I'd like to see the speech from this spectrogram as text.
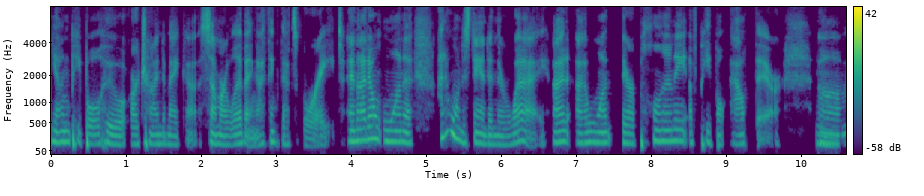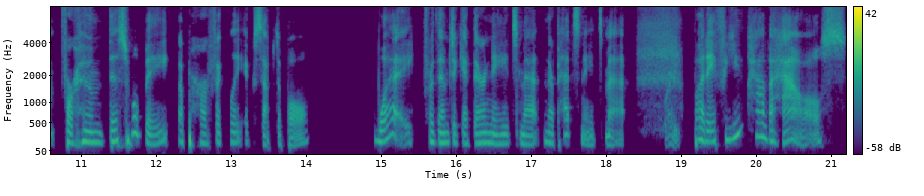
young people who are trying to make a summer living. I think that's great. And I don't want to I don't want to stand in their way. I I want there are plenty of people out there mm. um, for whom this will be a perfectly acceptable way for them to get their needs met and their pets needs met. Right. But if you have a house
